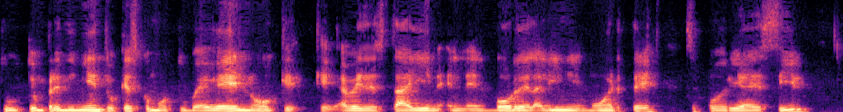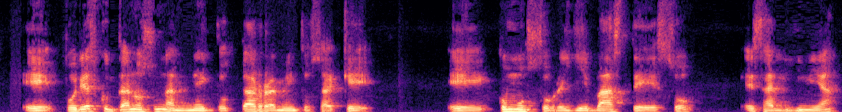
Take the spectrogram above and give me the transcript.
tu, emprendimiento, que es como tu bebé, ¿no? Que, que a veces está ahí en, el borde de la línea de muerte, se podría decir. Eh, ¿Podrías contarnos una anécdota realmente, o sea, que, eh, cómo sobrellevaste eso, esa línea?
